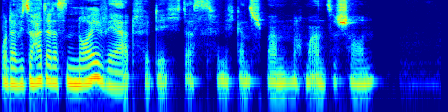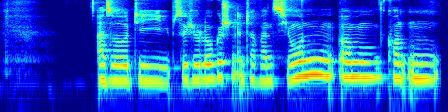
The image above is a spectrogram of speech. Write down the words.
oder wieso hatte das einen Neuwert für dich? Das finde ich ganz spannend, nochmal anzuschauen. Also die psychologischen Interventionen ähm, konnten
